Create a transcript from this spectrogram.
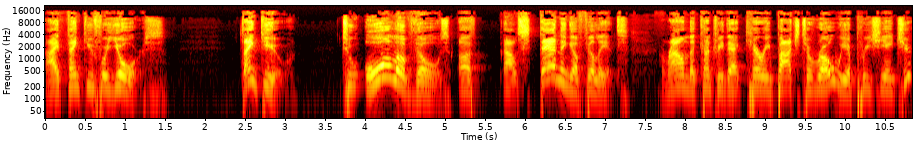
I thank you for yours. Thank you to all of those uh, outstanding affiliates around the country that carry Box to Row. We appreciate you.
